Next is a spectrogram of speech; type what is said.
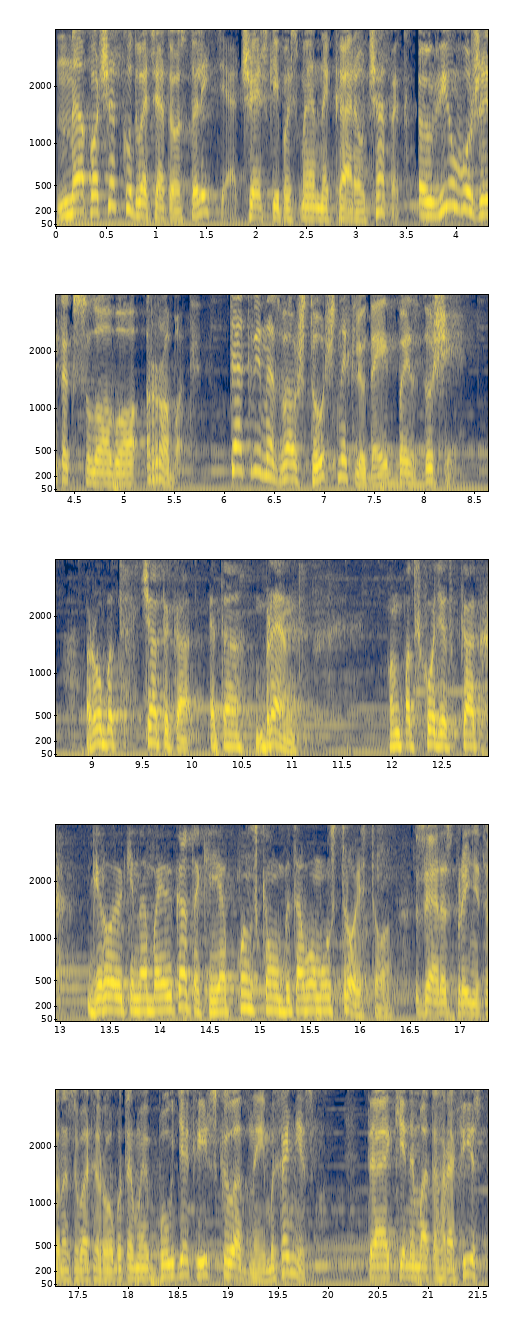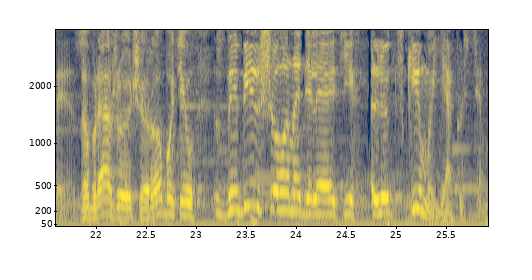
На початку ХХ століття чеський письменник Карл Чапек ввів в ужиток слово робот. Так він назвав штучних людей без душі. Робот Чапика – это бренд. Он подходит как герою кінобойовика, так і японському бытовому устройству. Зараз прийнято називати роботами будь-який складний механізм. Та кінематографісти, зображуючи роботів, здебільшого наділяють їх людськими якостями.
